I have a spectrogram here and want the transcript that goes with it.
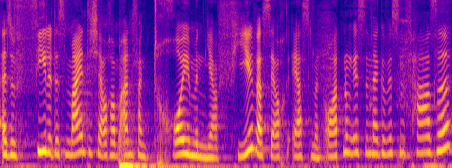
Also viele, das meinte ich ja auch am Anfang, träumen ja viel, was ja auch erstmal in Ordnung ist in einer gewissen Phase.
